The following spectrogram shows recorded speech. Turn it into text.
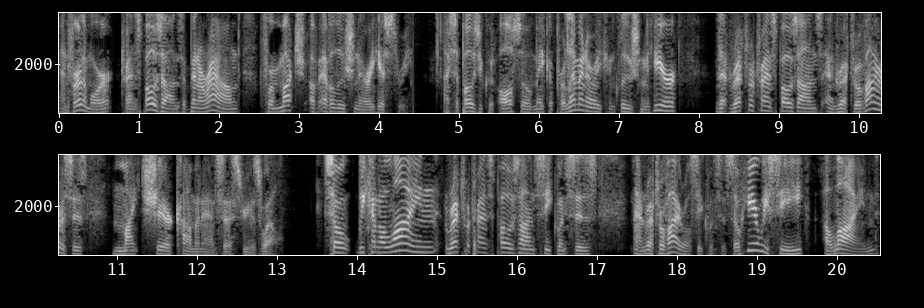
and furthermore, transposons have been around for much of evolutionary history. I suppose you could also make a preliminary conclusion here that retrotransposons and retroviruses might share common ancestry as well. So we can align retrotransposon sequences and retroviral sequences. So here we see aligned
